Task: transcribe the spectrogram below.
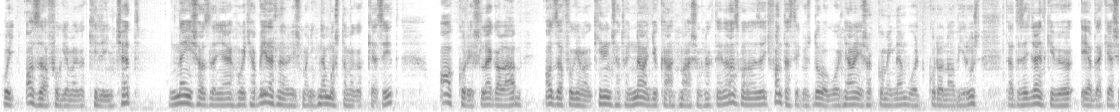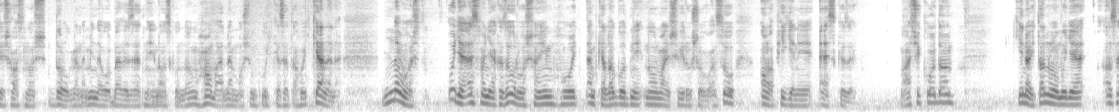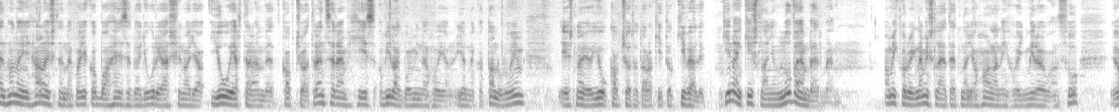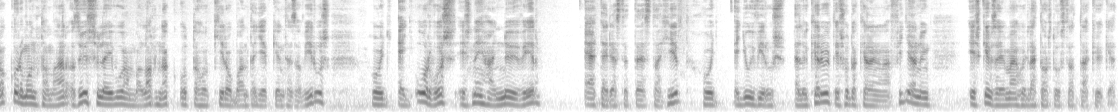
hogy azzal fogja meg a kilincset, ne is az legyen, hogy ha véletlenül is mondjuk nem mosta meg a kezét, akkor is legalább azzal fogja meg a kilincset, hogy ne adjuk át másoknak. Tehát én azt gondolom, ez egy fantasztikus dolog volt nyáron, és akkor még nem volt koronavírus, tehát ez egy rendkívül érdekes és hasznos dolog lenne mindenhol bevezetni, én azt gondolom, ha már nem mosunk úgy kezet, ahogy kellene. Na most, ugye ezt mondják az orvosaim, hogy nem kell aggódni, normális vírusról van szó, alaphigiéni eszközök. Másik oldal, kínai tanulom, ugye azt lehet mondani, hogy hála Istennek vagyok abban a helyzetben, hogy óriási nagy a jó értelemben kapcsolatrendszerem, hisz a világból mindenhol jönnek a tanulóim, és nagyon jó kapcsolatot alakítok ki velük. Kínai kislányom novemberben, amikor még nem is lehetett nagyon hallani, hogy miről van szó, ő akkor mondta már, az ő szülei Wuhanban laknak, ott, ahol kirobbant egyébként ez a vírus, hogy egy orvos és néhány nővér elterjesztette ezt a hírt, hogy egy új vírus előkerült, és oda kellene figyelnünk, és képzeljük el, hogy letartóztatták őket.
